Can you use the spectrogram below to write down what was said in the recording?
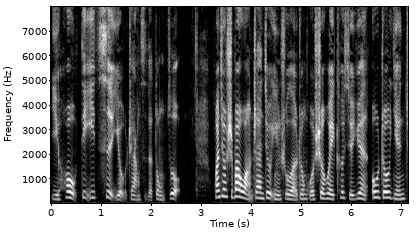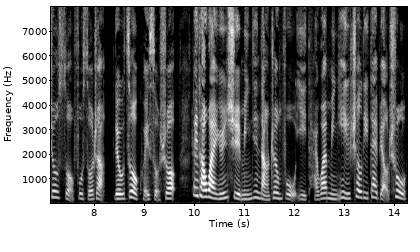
以后第一次有这样子的动作。环球时报网站就引述了中国社会科学院欧洲研究所副所长刘作奎所说：“立陶宛允许民进党政府以台湾名义设立代表处，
